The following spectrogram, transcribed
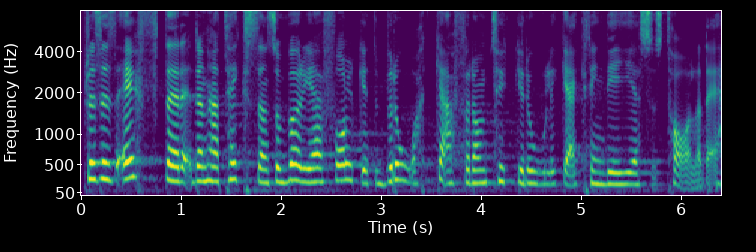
Precis efter den här texten så börjar folket bråka för de tycker olika kring det Jesus talade.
